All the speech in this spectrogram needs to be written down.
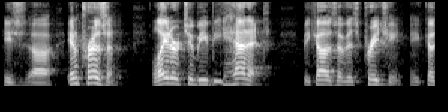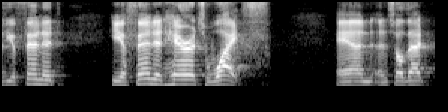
he's uh, in prison, later to be beheaded because of his preaching, because he offended, he offended Herod's wife. And, and so that,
